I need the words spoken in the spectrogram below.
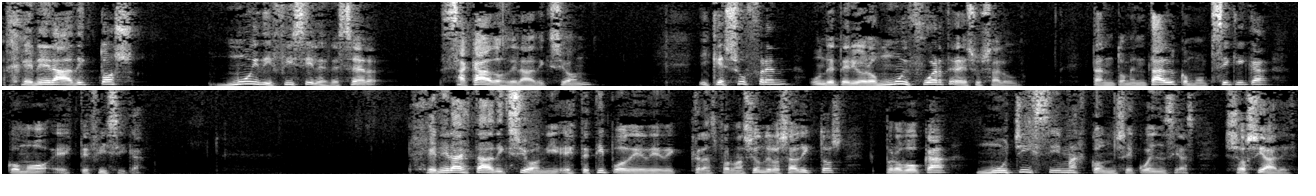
genera adictos muy difíciles de ser sacados de la adicción y que sufren un deterioro muy fuerte de su salud, tanto mental como psíquica como este, física. Genera esta adicción y este tipo de transformación de los adictos provoca muchísimas consecuencias sociales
